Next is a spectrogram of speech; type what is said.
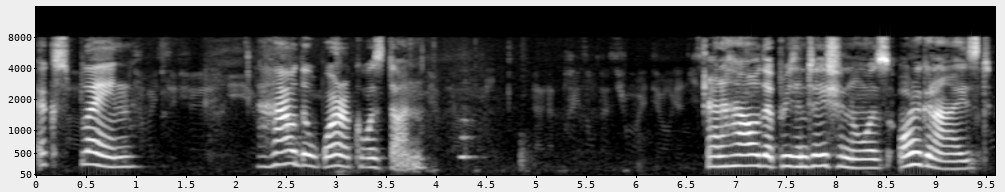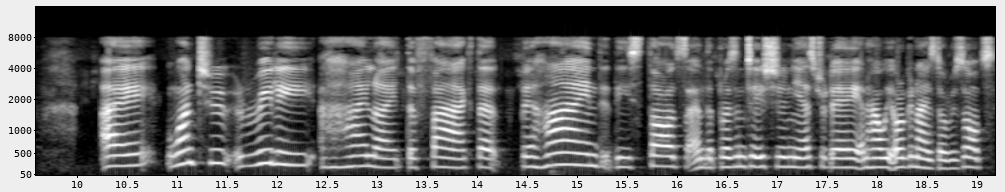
explain how the work was done and how the presentation was organized, I want to really highlight the fact that behind these thoughts and the presentation yesterday and how we organized our results,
